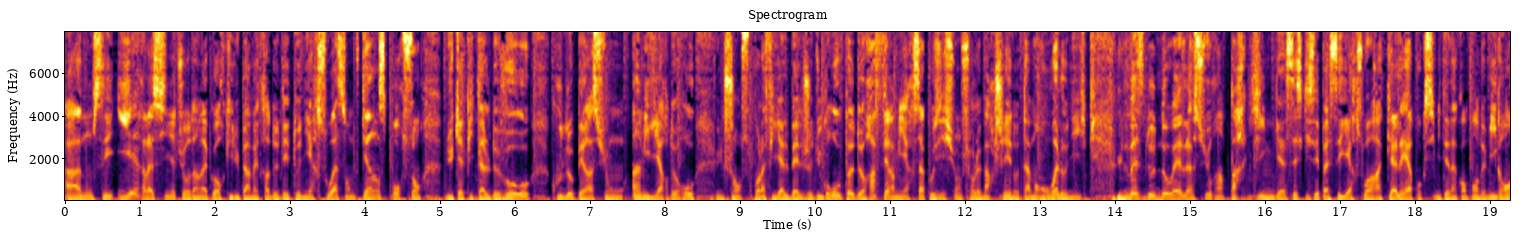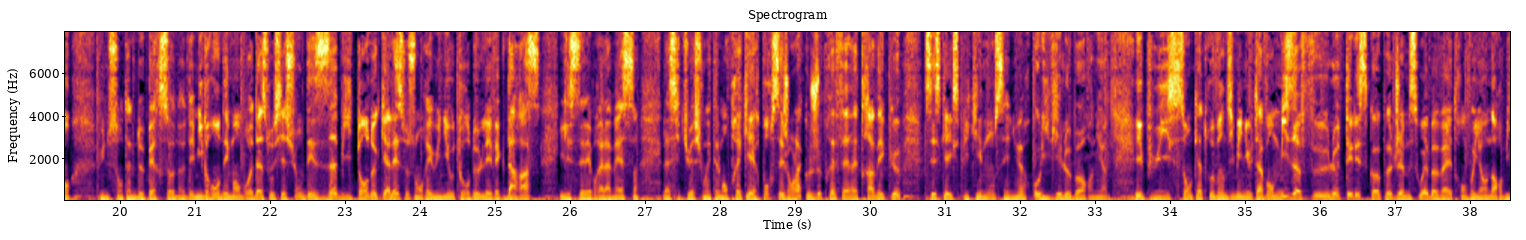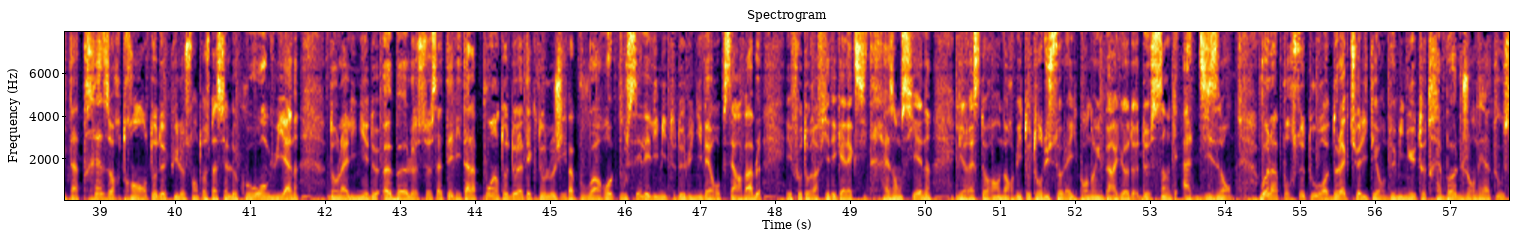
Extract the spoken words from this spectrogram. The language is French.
a annoncé hier la signature d'un accord qui lui permettra de détenir 75% du capital de Voo. Coût de l'opération 1 milliard d'euros. Une chance pour la filiale belge du groupe de raffermir sa position sur le marché, notamment en Wallonie. Une messe de Noël sur un parking. C'est ce qui s'est passé hier soir à Calais, à proximité d'un campement de migrants. Une centaine de personnes, des migrants, des membres d'associations, des habitants de Calais se sont réunis autour de l'évêque d'Arras. Ils célébraient la messe. La situation est tellement précaire pour ces gens-là que je préfère être avec eux. C'est ce qu'a expliqué Monseigneur Olivier Leborgne. Et puis, 190 minutes avant mise à feu, le télescope James Webb va être envoyé en orbite à 13h30 depuis le centre spatial de Kourou en Guyane. Dans la lignée de Hubble, ce satellite à la pointe de la technologie va pouvoir repousser les limites de l'univers observable et photographier des galaxies très anciennes. Il restera en orbite autour du Soleil pendant une période de 5 à 10 ans. Voilà pour ce tour de l'actualité en deux minutes. Très bonne journée à tous.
